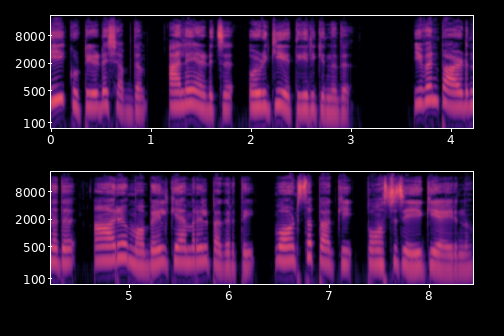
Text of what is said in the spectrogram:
ഈ കുട്ടിയുടെ ശബ്ദം അലയടിച്ച് ഒഴുകിയെത്തിയിരിക്കുന്നത്. ഇവൻ പാടുന്നത് ആരോ മൊബൈൽ ക്യാമറയിൽ പകർത്തി വാട്സപ്പാക്കി പോസ്റ്റ് ചെയ്യുകയായിരുന്നു.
